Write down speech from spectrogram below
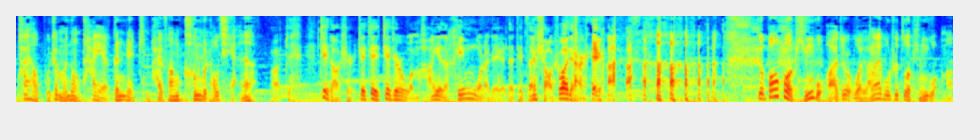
他要不这么弄，他也跟这品牌方坑不着钱啊。啊，这这倒是，这这这就是我们行业的黑幕了。这个，这这咱少说点儿这个。就包括苹果，就是我原来不是做苹果吗？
